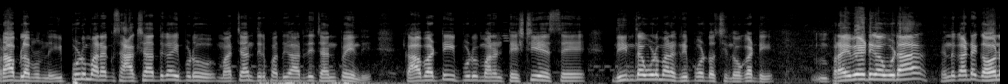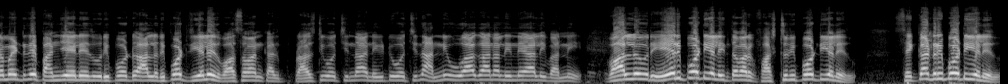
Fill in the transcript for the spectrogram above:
ప్రాబ్లం ఉంది. ఇప్పుడు మనకు సాక్షాత్తుగా ఇప్పుడు మచ్చాన్ తిరుపతి గారిది చనిపోయింది. కాబట్టి ఇప్పుడు మనం టెస్ట్ చేస్తే దీంట్లో కూడా మనకు రిపోర్ట్ వచ్చింది ఒకటి. ప్రైవేట్గా కూడా ఎందుకంటే గవర్నమెంట్దే పని చేయలేదు రిపోర్ట్ వాళ్ళు రిపోర్ట్ చేయలేదు వాస్తవానికి అది పాజిటివ్ వచ్చిందా నెగిటివ్ వచ్చిందా అన్ని ఊహాగానాలు నిర్ణయాలు ఇవన్నీ. వాళ్ళు ఏ రిపోర్ట్ ఇవ్వలేదు ఇంతవరకు. ఫస్ట్ రిపోర్ట్ ఇవ్వలేదు సెకండ్ రిపోర్ట్ ఇవ్వలేదు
